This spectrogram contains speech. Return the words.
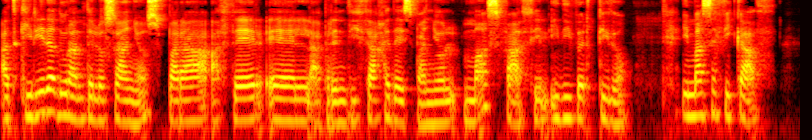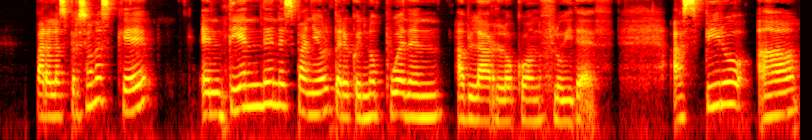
adquirida durante los años para hacer el aprendizaje de español más fácil y divertido y más eficaz para las personas que entienden español pero que no pueden hablarlo con fluidez. Aspiro a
